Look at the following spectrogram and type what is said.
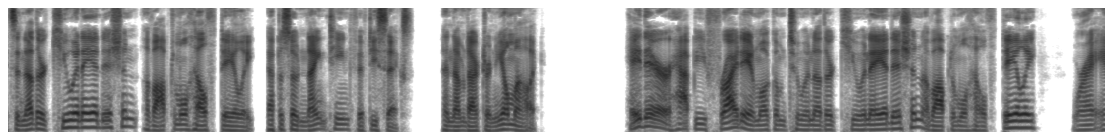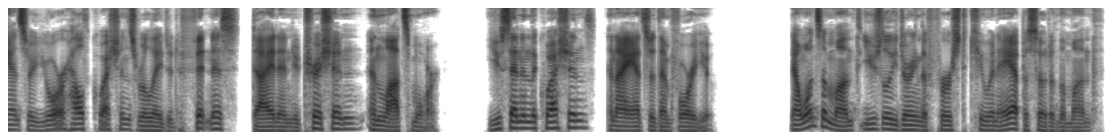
It's another Q&A edition of Optimal Health Daily, episode 1956, and I'm Dr. Neal Malik. Hey there, happy Friday and welcome to another Q&A edition of Optimal Health Daily, where I answer your health questions related to fitness, diet and nutrition, and lots more. You send in the questions and I answer them for you. Now, once a month, usually during the first Q&A episode of the month,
